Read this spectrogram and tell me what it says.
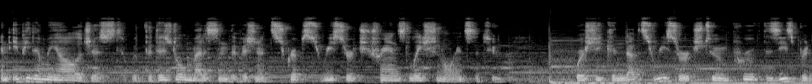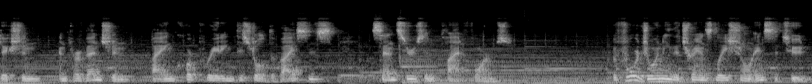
an epidemiologist with the Digital Medicine Division at Scripps Research Translational Institute, where she conducts research to improve disease prediction and prevention by incorporating digital devices, sensors, and platforms. Before joining the Translational Institute,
